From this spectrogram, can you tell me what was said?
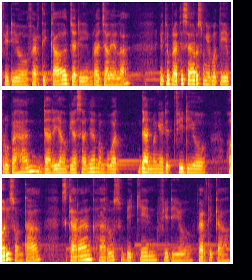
video vertikal jadi merajalela itu berarti saya harus mengikuti perubahan dari yang biasanya membuat dan mengedit video horizontal, sekarang harus bikin video vertikal.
